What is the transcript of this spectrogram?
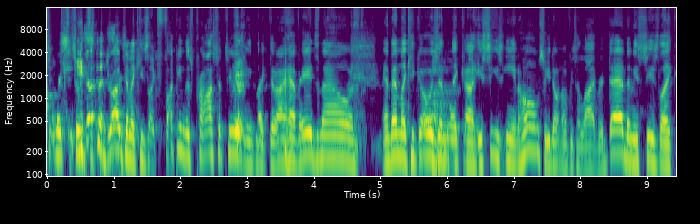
to like so he does the drugs and like he's like fucking this prostitute and he's like did I have AIDS now? And and then like he goes and like uh, he sees Ian Holmes so you don't know if he's alive or dead. And he sees like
